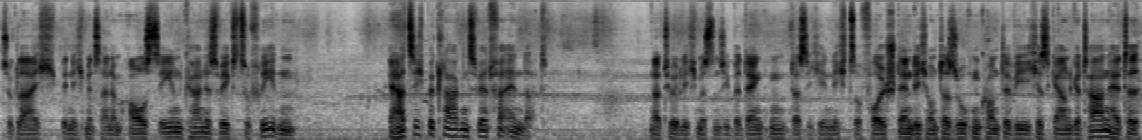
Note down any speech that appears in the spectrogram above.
Zugleich bin ich mit seinem Aussehen keineswegs zufrieden. Er hat sich beklagenswert verändert. Natürlich müssen Sie bedenken, dass ich ihn nicht so vollständig untersuchen konnte, wie ich es gern getan hätte.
